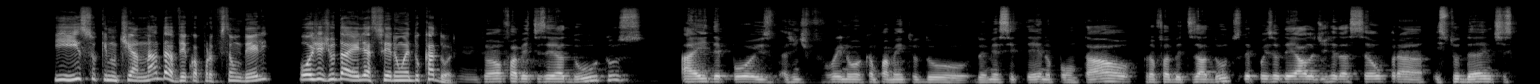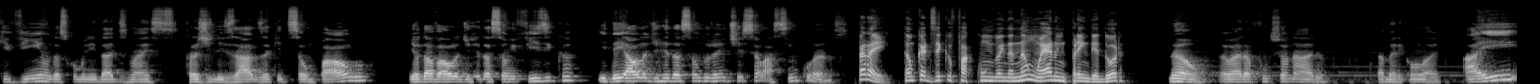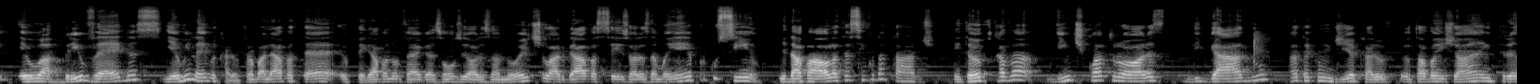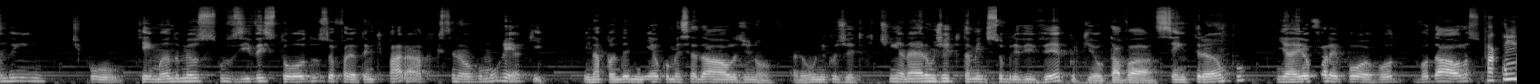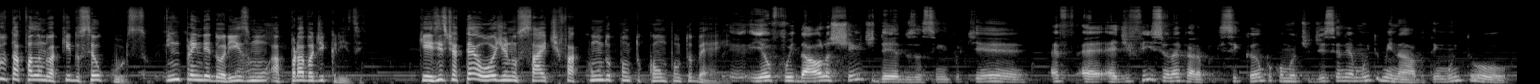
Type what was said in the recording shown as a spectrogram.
E isso, que não tinha nada a ver com a profissão dele, hoje ajuda ele a ser um educador. Então eu alfabetizei adultos Aí depois a gente foi no acampamento do, do MST, no Pontal, para alfabetizar adultos. Depois eu dei aula de redação para estudantes que vinham das comunidades mais fragilizadas aqui de São Paulo. E eu dava aula de redação em física e dei aula de redação durante, sei lá, cinco anos. Peraí, então quer dizer que o Facundo ainda não era um empreendedor? Não, eu era funcionário da American Online. Aí eu abri o Vegas e eu me lembro, cara, eu trabalhava até, eu pegava no Vegas 11 horas da noite, largava às 6 horas da manhã e ia pro cursinho e dava aula até 5 da tarde. Então eu ficava 24 horas ligado, até que um dia, cara, eu, eu tava já entrando em tipo, queimando meus fusíveis todos. Eu falei, eu tenho que parar, porque senão eu vou morrer aqui. E na pandemia eu comecei a dar aula de novo. Era o único jeito que tinha, né? Era um jeito também de sobreviver, porque eu tava sem trampo. E aí eu falei, pô, eu vou, vou dar aula. Facundo tá falando aqui do seu curso, Empreendedorismo à Prova de Crise, que existe até hoje no site facundo.com.br. E eu fui dar aula cheio de dedos, assim, porque é, é, é difícil, né, cara? Porque esse campo, como eu te disse, ele é muito minado, tem muito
